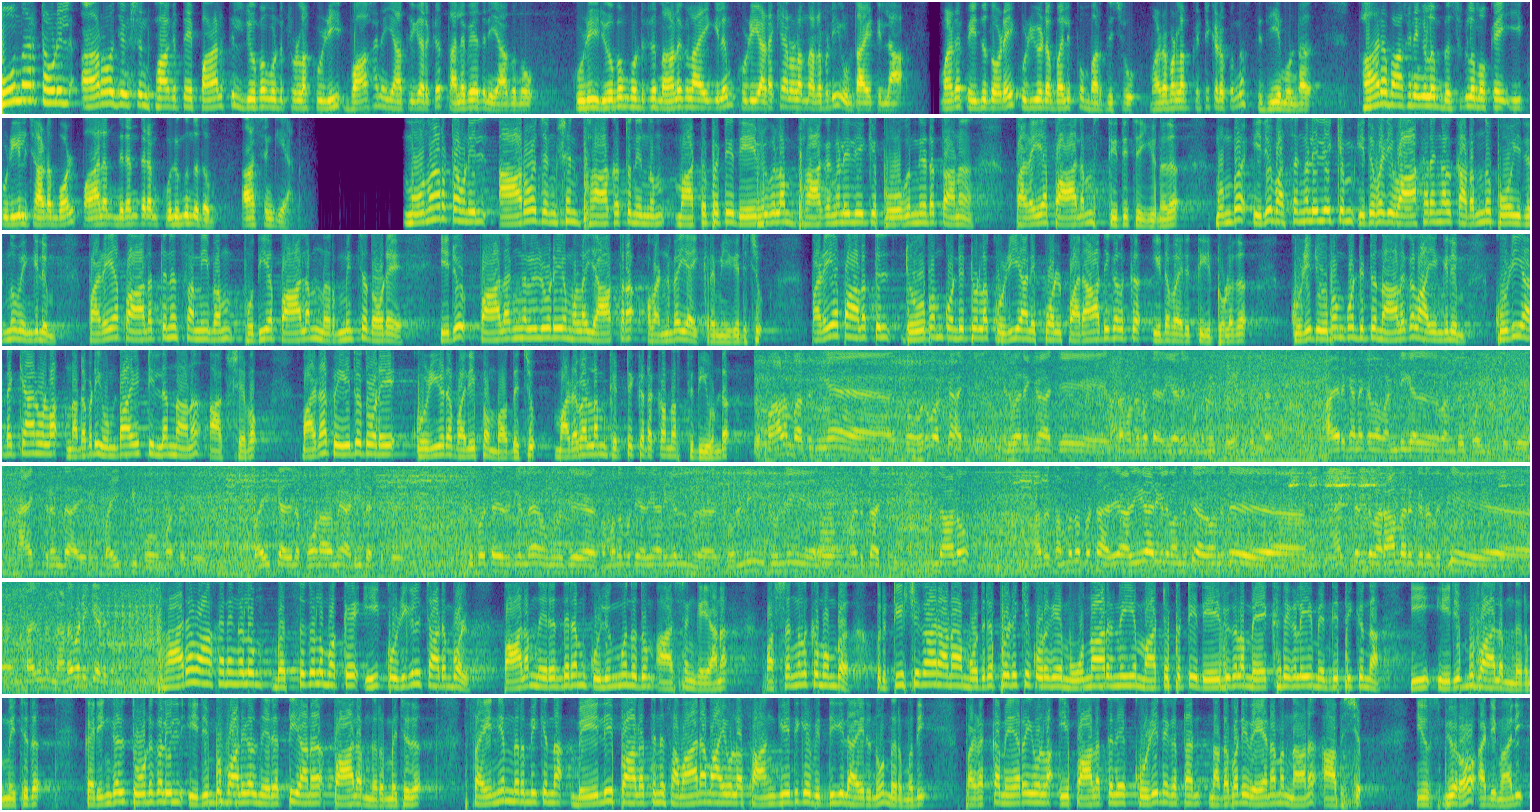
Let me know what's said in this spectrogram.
മൂന്നാർ ടൗണിൽ ആറോ ജംഗ്ഷൻ ഭാഗത്തെ പാലത്തിൽ രൂപം കൊണ്ടിട്ടുള്ള കുഴി വാഹന യാത്രികർക്ക് തലവേദനയാകുന്നു. കുഴി രൂപം കൊണ്ടിട്ട് നാളുകളായെങ്കിലും കുഴി അടയ്ക്കാനുള്ള നടപടി ഉണ്ടായിട്ടില്ല. മഴ പെയ്തതോടെ കുഴിയുടെ വലിപ്പം വർദ്ധിച്ചു. മഴവെള്ളം കെട്ടിക്കിടക്കുന്ന സ്ഥിതിയുമുണ്ട്. ഭാരവാഹനങ്ങളും ബസ്സുകളുമൊക്കെ ഈ കുഴിയിൽ ചാടുമ്പോൾ പാലം നിരന്തരം കുലുങ്ങുന്നതും ആശങ്കയാണ്. മൂന്നാർ ടൗണിൽ ആറോ ജംഗ്ഷൻ ഭാഗത്തു നിന്നും മാട്ടുപ്പെട്ടി ദേവികുളം ഭാഗങ്ങളിലേക്ക് പോകുന്നിടത്താണ് പഴയ പാലം സ്ഥിതി ചെയ്യുന്നത്. മുമ്പ് ഇരുവശങ്ങളിലേക്കും ഇതുവഴി വാഹനങ്ങൾ കടന്നു പോയിരുന്നുവെങ്കിലും പഴയ പാലത്തിന് സമീപം പുതിയ പാലം നിർമ്മിച്ചതോടെ ഇരു പാലങ്ങളിലൂടെയുമുള്ള യാത്ര വൺവേയായി ക്രമീകരിച്ചു. പഴയ പാലത്തിൽ രൂപം കൊണ്ടിട്ടുള്ള കുഴിയാണിപ്പോൾ പരാതികൾക്ക് ഇടവരുത്തിയിട്ടുള്ളത്. കുഴി രൂപം കൊണ്ടിട്ട് നാളുകളായെങ്കിലും കുഴി അടയ്ക്കാനുള്ള നടപടി ഉണ്ടായിട്ടില്ലെന്നാണ് ആക്ഷേപം. മഴ പെയ്തതോടെ കുഴിയുടെ വലിപ്പം വർദ്ധിച്ചു. മഴവെള്ളം കെട്ടിക്കിടക്കുന്ന സ്ഥിതിയുണ്ട്. പാളം ഒരു വർഷം ആச்சு ഇതുവരെയ്ക്കും ആச்சு സംബന്ധപ്പെട്ട അധികാരി ഒന്നും ചെയ്തിട്ടില്ല ആയിരക്കണക്കിന് വണ്ടികൾ വന്ന് പോയിട്ടുണ്ട്. ആക്സിഡന്റ് ആയിരുന്നു ബൈക്ക് പോകുമ്പോഴത്തേക്ക് ബൈക്ക് അതിൽ പോണാമേ അടി തട്ടിട്ട് அடி தட்டுது இருக்குல்ல உங்களுக்கு சம்மந்தப்பட்ட அதிகாரிகள் சொல்லி சொல்லி மடுத்தாச்சு இருந்தாலும் அதை சம்மந்தப்பட்ட அதி அதிகாரிகள் வந்துட்டு அதை வந்துட்டு ஆக்சிடெண்ட் வராமல் இருக்கிறதுக்கு தகுந்த நடவடிக்கை எடுக்கணும். ഭാരവാഹനങ്ങളും ബസ്സുകളുമൊക്കെ ഈ കുഴിയിൽ ചാടുമ്പോൾ പാലം നിരന്തരം കുലുങ്ങുന്നതും ആശങ്കയാണ്. വർഷങ്ങൾക്ക് മുമ്പ് ബ്രിട്ടീഷുകാരാണ് മുതിരപ്പുഴയ്ക്ക് കുറുകെ മൂന്നാറിനെയും മാട്ടുപ്പെട്ടി ദേവികുളം മേഖലകളെയും ബന്ധിപ്പിക്കുന്ന ഈ ഇരുമ്പ് പാലം നിർമ്മിച്ചത്. കരിങ്കൽ തൂണുകളിൽ ഇരുമ്പ് പാളികൾ നിരത്തിയാണ് പാലം നിർമ്മിച്ചത്. സൈന്യം നിർമ്മിക്കുന്ന ബേലി പാലത്തിന് സമാനമായുള്ള സാങ്കേതിക വിദ്യയിലായിരുന്നു നിർമ്മിതി. പഴക്കമേറെയുള്ള ഈ പാലത്തിലെ കുഴി നികത്താൻ നടപടി വേണമെന്നാണ് ആവശ്യം. News bureau Adimali.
